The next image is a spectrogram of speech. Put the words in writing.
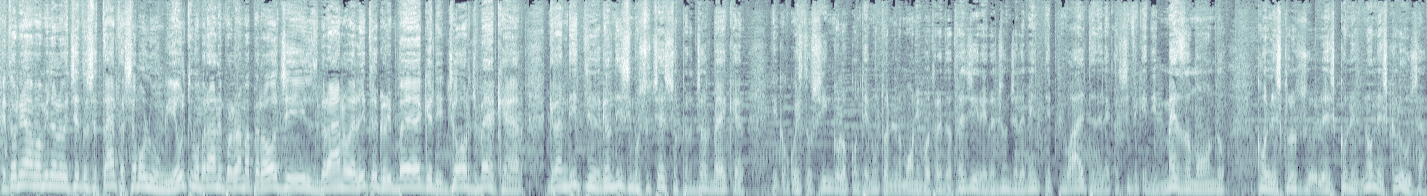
E torniamo al 1970, siamo lunghi. E ultimo brano in programma per oggi, il brano è Little Green Bag di George Becker. Grandissimo, grandissimo successo per George Becker che con questo singolo contenuto nell'omonimo 33 giri raggiunge le venti più alte delle classifiche di mezzo mondo con, l'es- con non esclusa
